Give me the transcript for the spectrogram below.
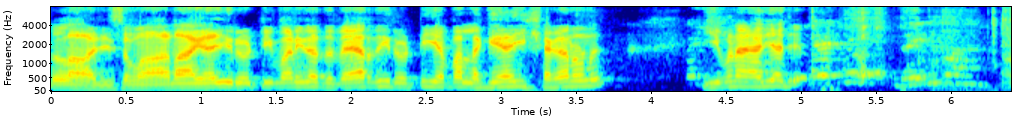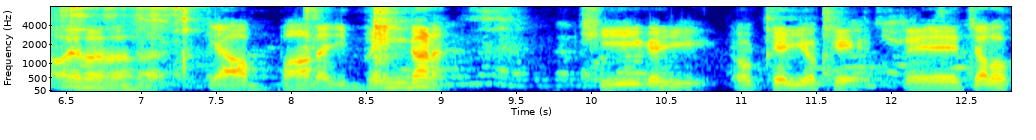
ਲਾ ਜੀ ਸਮਾਨ ਆ ਗਿਆ ਜੀ ਰੋਟੀ ਪਾਣੀ ਦਾ ਦੁਪਹਿਰ ਦੀ ਰੋਟੀ ਆਪਾਂ ਲੱਗੇ ਆ ਜੀ ਸ਼ਗਨ ਹੁਣ। ਕੀ ਬਣਾਇਆ ਜੀ ਅੱਜ? ਓਏ ਹੋਏ ਹੋਏ ਹੋਏ ਕੀ ਬਾਤ ਹੈ ਜੀ ਬੈਂਗਣ। ਠੀਕ ਹੈ ਜੀ ਓਕੇ ਜੀ ਓਕੇ। ਤੇ ਚਲੋ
